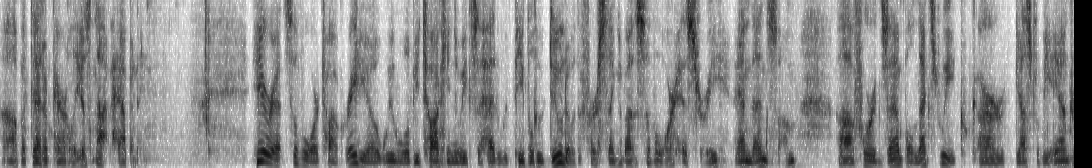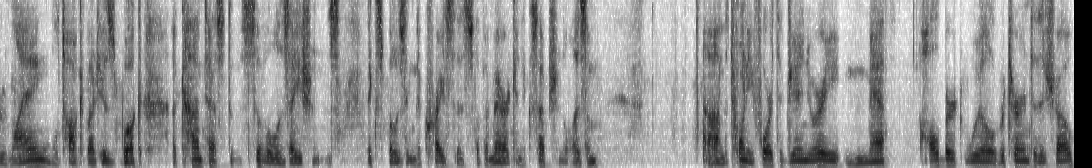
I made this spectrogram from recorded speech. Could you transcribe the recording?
Uh, but that apparently is not happening. Here at Civil War Talk Radio, we will be talking the weeks ahead with people who do know the first thing about Civil War history and then some. Uh, for example, next week, our guest will be Andrew Lang. We'll talk about his book, A Contest of Civilizations Exposing the Crisis of American Exceptionalism. On the 24th of January, Matt Hulbert will return to the show.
